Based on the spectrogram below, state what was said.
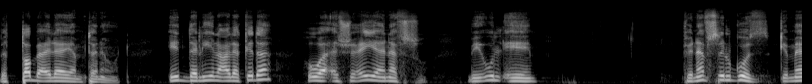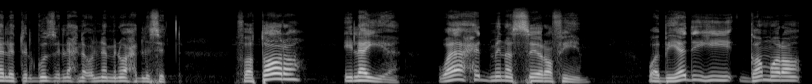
بالطبع لا يمتنعون. إيه الدليل على كده؟ هو أشعية نفسه. بيقول إيه؟ في نفس الجزء كمالة الجزء اللي إحنا قلناه من واحد لستة فطار إلي واحد من السيرافيم وبيده جمرة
